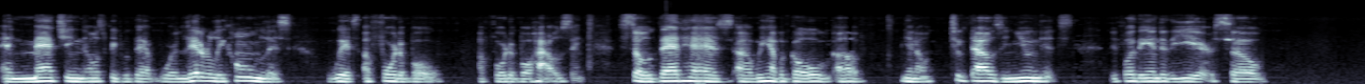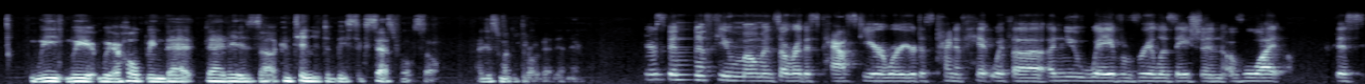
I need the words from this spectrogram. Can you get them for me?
and matching those people that were literally homeless with affordable affordable housing. So that has, uh, we have a goal of you know, 2,000 units before the end of the year. So we we we are hoping that that is uh, continued to be successful. So I just want to throw that in there. There's been a few moments over this past year where you're just kind of hit with a, a new wave of realization of what this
